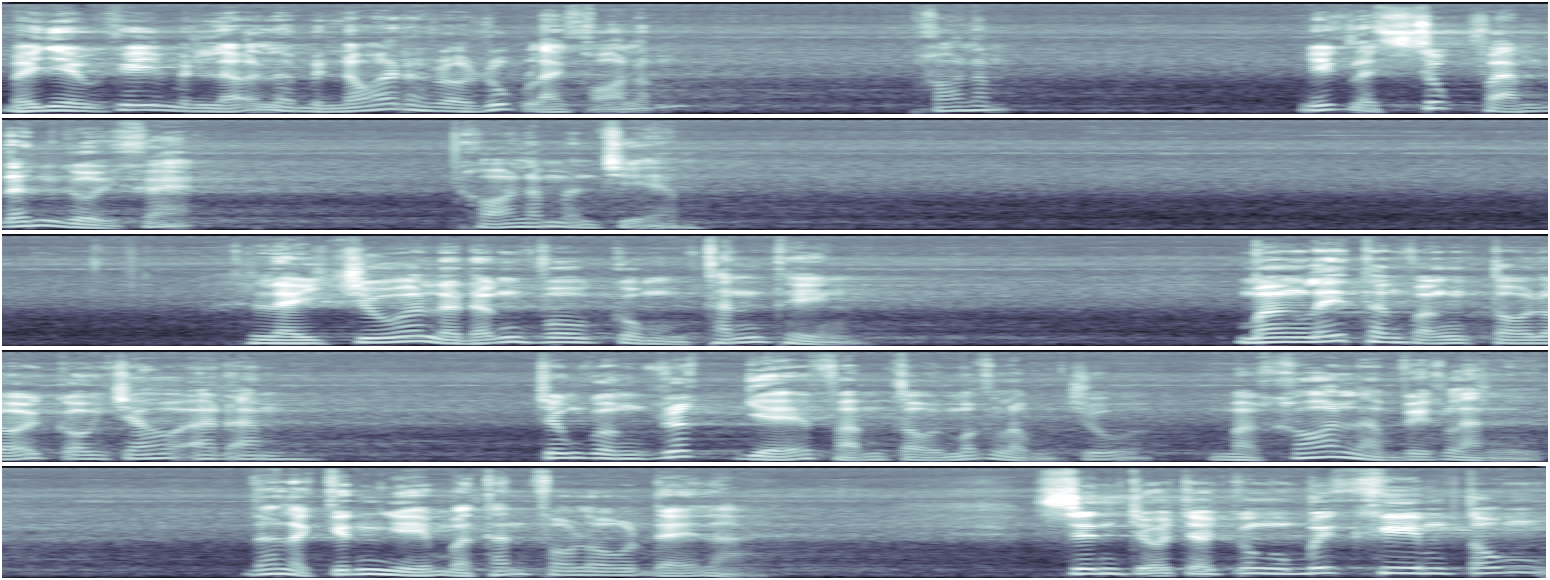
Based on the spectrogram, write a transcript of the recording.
Bởi nhiều khi mình lỡ là mình nói ra rồi rút lại khó lắm. Khó lắm. Nhất là xúc phạm đến người khác. Khó lắm anh chị em. Lạy Chúa là đấng vô cùng thánh thiện, Mang lấy thân phận tội lỗi con cháu Adam Chúng con rất dễ phạm tội mất lòng Chúa, Mà khó làm việc lành. Đó là kinh nghiệm mà Thánh Phaolô để lại. Xin Chúa cho chúng con biết khiêm tốn,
